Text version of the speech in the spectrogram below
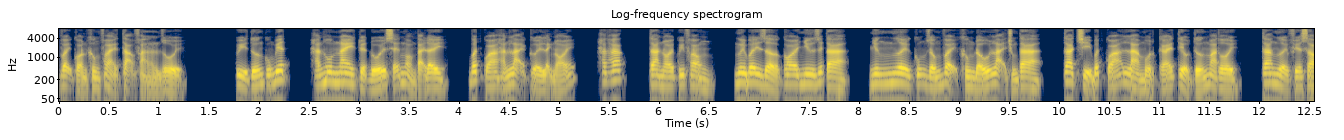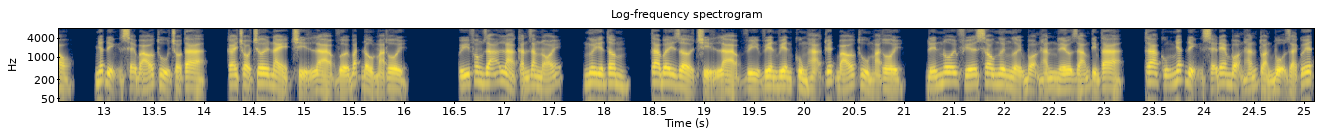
vậy còn không phải tạo phản rồi. Quỷ tướng cũng biết, hắn hôm nay tuyệt đối sẽ ngỏm tại đây, bất quá hắn lại cười lạnh nói, hắc hắc, ta nói quý phong, ngươi bây giờ coi như giết ta, nhưng ngươi cũng giống vậy không đấu lại chúng ta ta chỉ bất quá là một cái tiểu tướng mà thôi, ta người phía sau, nhất định sẽ báo thù cho ta, cái trò chơi này chỉ là vừa bắt đầu mà thôi. Quý phong giã là cắn răng nói, ngươi yên tâm, ta bây giờ chỉ là vì viên viên cùng hạ tuyết báo thù mà thôi, đến nỗi phía sau ngươi người bọn hắn nếu dám tìm ta ta cũng nhất định sẽ đem bọn hắn toàn bộ giải quyết.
